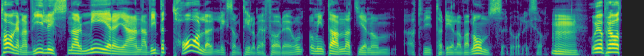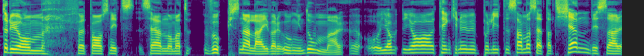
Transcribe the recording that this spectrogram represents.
tagarna, vi lyssnar mer än gärna. Vi betalar liksom till och med för det, om, om inte annat genom att vi tar del av annonser då liksom. Mm. Och jag pratade ju om för ett par avsnitt sen om att vuxna lajvar ungdomar och jag, jag tänker nu på lite samma sätt att kändisar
